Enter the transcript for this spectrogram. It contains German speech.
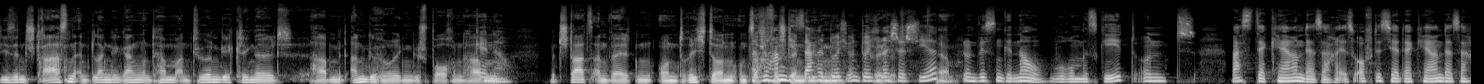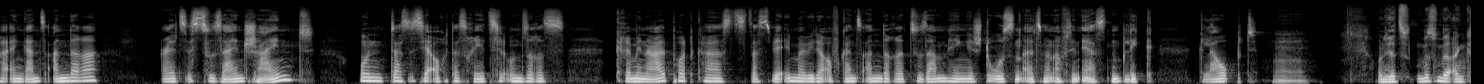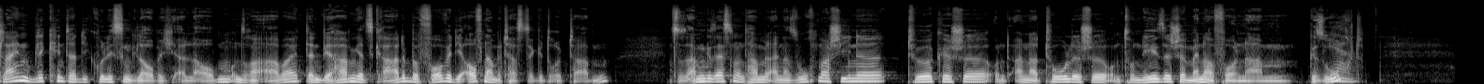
die sind Straßen entlang gegangen und haben an Türen geklingelt, haben mit Angehörigen gesprochen, haben Genau. mit Staatsanwälten und Richtern und Also haben die Sachverständigen Sache durch und durch geredet. recherchiert Ja. und wissen genau, worum es geht und was der Kern der Sache ist. Oft ist ja der Kern der Sache ein ganz anderer, als es zu sein scheint. Und das ist ja auch das Rätsel unseres Kriminalpodcasts, dass wir immer wieder auf ganz andere Zusammenhänge stoßen, als man auf den ersten Blick glaubt. Und jetzt müssen wir einen kleinen Blick hinter die Kulissen, glaube ich, erlauben unserer Arbeit, denn wir haben jetzt gerade, bevor wir die Aufnahmetaste gedrückt haben, zusammengesessen und haben in einer Suchmaschine türkische und anatolische und tunesische Männervornamen gesucht,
